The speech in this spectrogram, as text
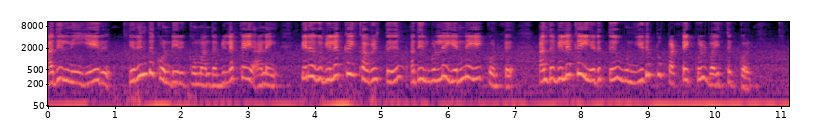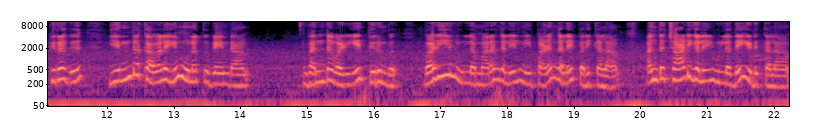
அதில் நீ ஏறு. எரிந்து கொண்டிருக்கும் அந்த விளக்கை அணை. பிறகு விளக்கை கவிழ்த்து அதில் உள்ள எண்ணெயை கொட்டு. அந்த விளக்கை எடுத்து உன் இடுப்பு பட்டைக்குள் வைத்துக்கொள். பிறகு எந்த கவலையும் உனக்கு வேண்டாம். வந்த வழியே திரும்பு. வழியில் உள்ள மரங்களில் நீ பழங்களை பறிக்கலாம். அந்த சாடிகளில் உள்ளதை எடுக்கலாம்.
